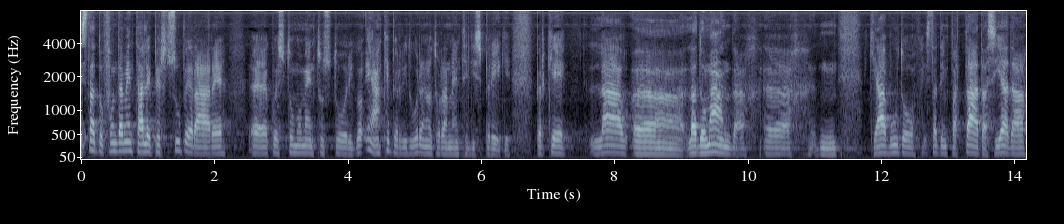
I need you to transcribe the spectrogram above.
stato fondamentale per superare eh, questo momento storico e anche per ridurre naturalmente gli sprechi, perché la, uh, la domanda uh, che avuto, è stata impattata sia da,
